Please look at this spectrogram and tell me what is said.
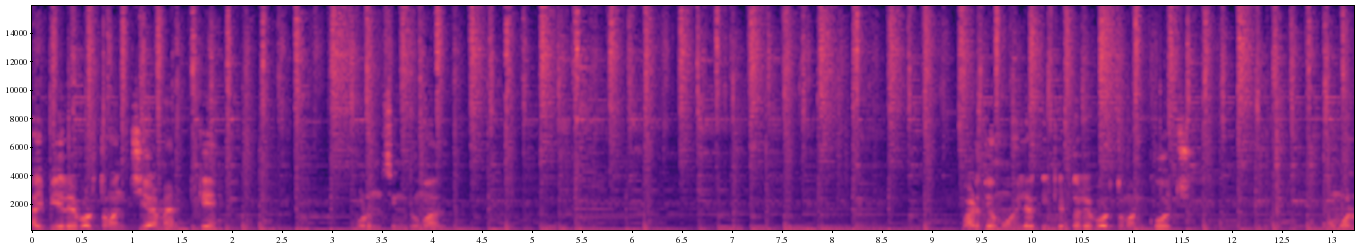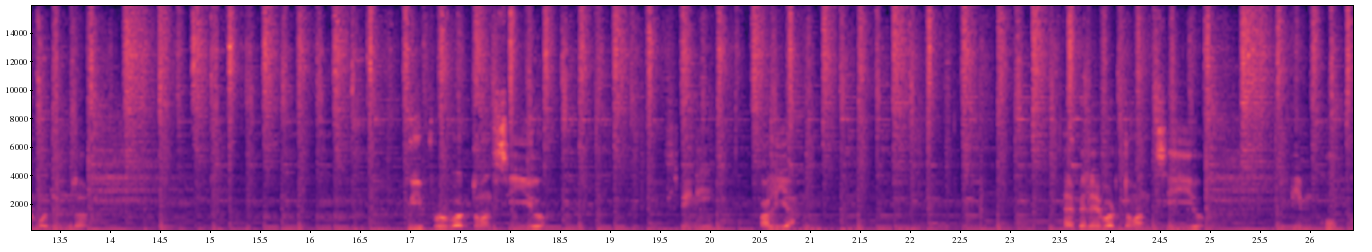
আইপিএল এর বর্তমান চেয়ারম্যান কে? অরুণ সিং ধুমাল। ভারতীয় মহিলা ক্রিকেট দলের বর্তমান কোচ অমল মজুমদার। উইপ্রোর বর্তমান সিইও শ্রীনি পালিয়া। অ্যাপেলের বর্তমান সিইও টিম কুক।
